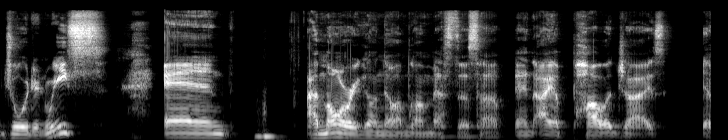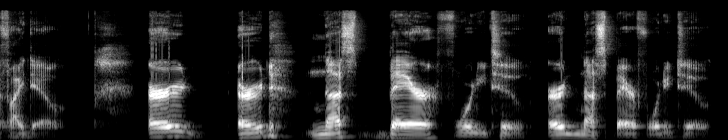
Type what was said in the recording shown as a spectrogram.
Jordan Reese and I'm already gonna know I'm gonna mess this up, and I apologize if I do. Erd Erd Nuss Bear 42. Erd Nuss Bear 42.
